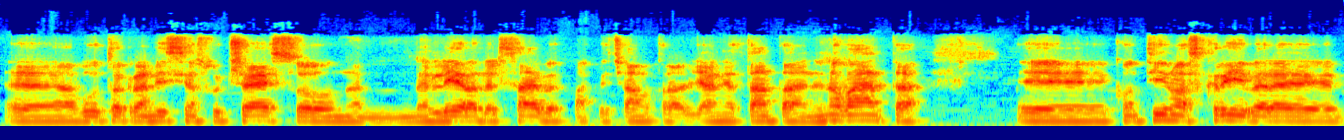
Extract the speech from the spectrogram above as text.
eh, avuto grandissimo successo nel, nell'era del cyberpunk, diciamo tra gli anni 80 e gli anni 90, e continua a scrivere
